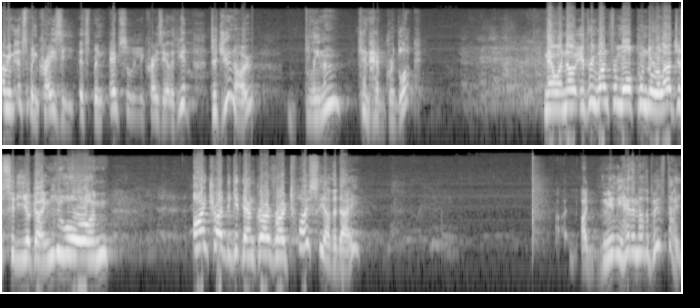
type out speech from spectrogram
I mean, it's been crazy. It's been absolutely crazy out there. Did you know Blenheim can have gridlock? Now, I know everyone from Auckland or a larger city, you're going, yawn. I tried to get down Grove Road twice the other day. I nearly had another birthday.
